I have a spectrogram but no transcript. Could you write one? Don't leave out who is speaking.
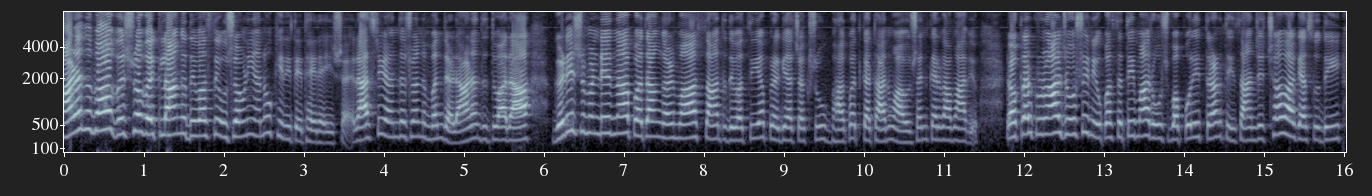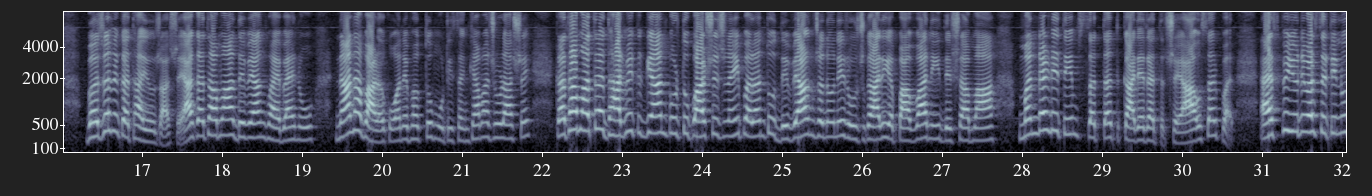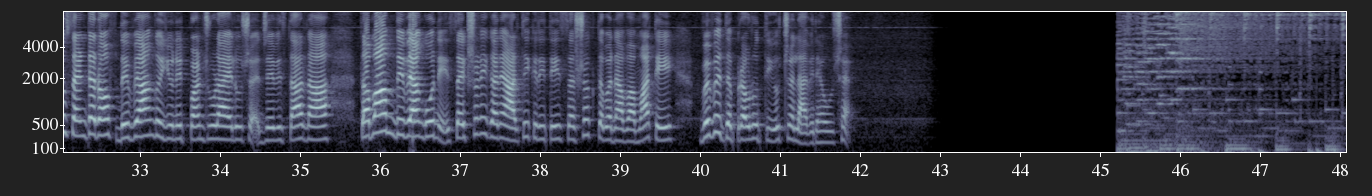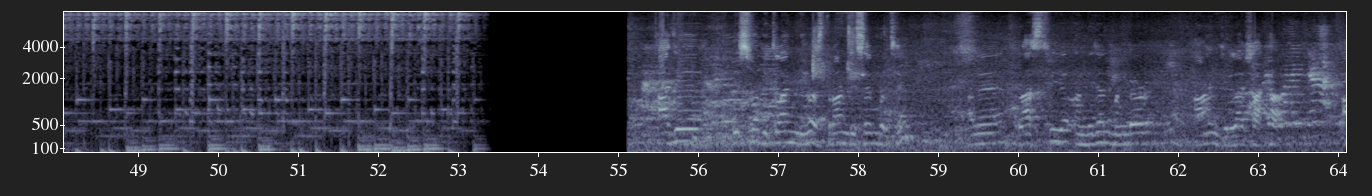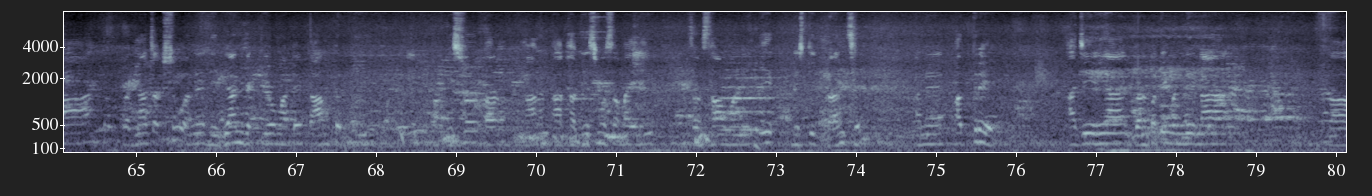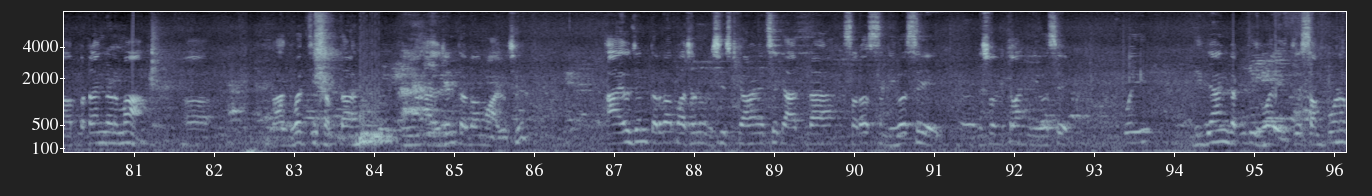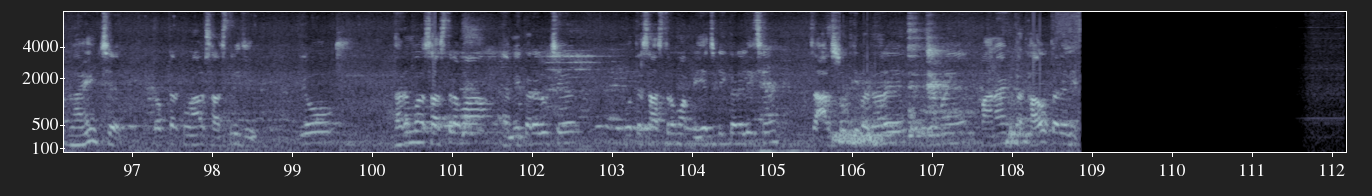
Speaker 1: આણંદમાં વિશ્વ વિકલાંગ દિવસની ઉજવણી અનોખી રીતે થઈ રહી છે. રાષ્ટ્રીય અંધજન મંડળ આણંદ દ્વારા ગણેશ મંદિરના પતાંગણમાં સાત દિવસીય પ્રજ્ઞાચક્ષુ ભાગવત કથાનું આયોજન કરવામાં આવ્યું. ડોક્ટર કૃણાલ જોશીની ઉપસ્થિતિમાં રોજ બપોરે ત્રણથી સાંજે છ વાગ્યા સુધી ભજન કથા યોજાશે. આ કથામાં દિવ્યાંગ ભાઈ બહેનો નાના બાળકો અને ભક્તો મોટી સંખ્યામાં જોડાશે. કથા માત્ર ધાર્મિક જ્ઞાન પૂરતું પાડશે જ નહીં, પરંતુ દિવ્યાંગજનોને રોજગારી અપાવવાની દિશામાં મંડળની ટીમ સતત કાર્યરત છે. આ અવસર પર. એસપી યુનિવર્સિટીનું સેન્ટર ઓફ દિવ્યાંગ યુનિટ પણ જોડાયેલું છે, જે વિસ્તારના તમામ દિવ્યાંગોને શૈક્ષણિક અને આર્થિક રીતે સશક્ત બનાવવા માટે વિવિધ પ્રવૃત્તિઓ ચલાવી રહ્યું છે.
Speaker 2: આજે વિશ્વ વિકલાંગ દિવસ ત્રણ ડિસેમ્બર છે. અને રાષ્ટ્રીય અંધજન મંડળ આણંદ જિલ્લા શાખા આ પ્રજ્ઞાચક્ષુ અને દિવ્યાંગ વ્યક્તિઓ માટે કામ કરતી વિશ્વ આણંદ આખા દેશમાં સમાયેલી સંસ્થાઓમાંની એક ડિસ્ટ્રિક્ટ બ્રાન્ચ છે. અને અત્રે આજે અહીંયા ગણપતિ મંદિરના પટાંગણમાં ભાગવતજી સપ્તાહનું અહીંયા આયોજન કરવામાં આવ્યું છે. આ આયોજન કરવા પાછળનું વિશિષ્ટ કારણ એ છે કે આટલા સરસ દિવસે વિશ્વ વિકલાંગ દિવસે કોઈ દિવ્યાંગ વ્યક્તિ હોય જે સંપૂર્ણ બ્લાઇન્ડ છે, ડૉક્ટર કુણાલ શાસ્ત્રીજી, તેઓ ધર્મશાસ્ત્રમાં એમએ કરેલું છે, પોતે શાસ્ત્રોમાં પીએચડી કરેલી છે, ચારસોથી વધારે જેમણે પારાયણ કથાઓ કરેલી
